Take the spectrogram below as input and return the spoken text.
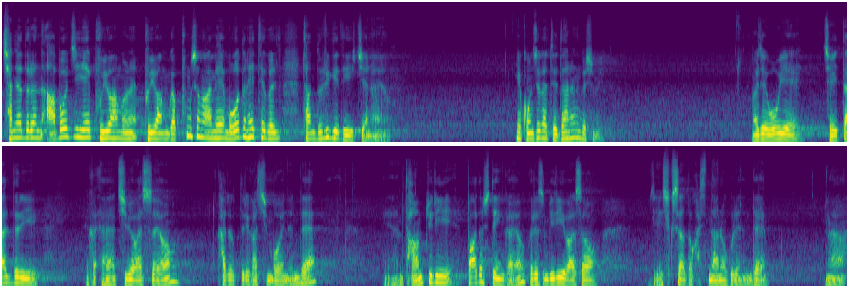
자녀들은 아버지의 부요함을, 부요함과 풍성함의 모든 혜택을 다 누리게 되어 있잖아요. 이 권세가 대단한 것입니다. 어제 오후에 저희 딸들이 집에 왔어요. 가족들이 같이 모였는데 예, 다음 주이 Father's Day인가요? 그래서 미리 와서 이제 식사도 같이 나누고 그랬는데 아,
